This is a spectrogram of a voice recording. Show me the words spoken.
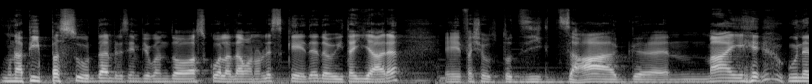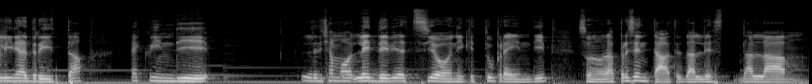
una pippa assurda, per esempio quando a scuola davano le schede dovevi tagliare e facevo tutto zig zag, mai una linea dritta e quindi le, diciamo, le deviazioni che tu prendi sono rappresentate dalle, dalla,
